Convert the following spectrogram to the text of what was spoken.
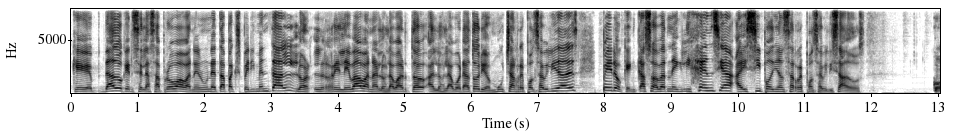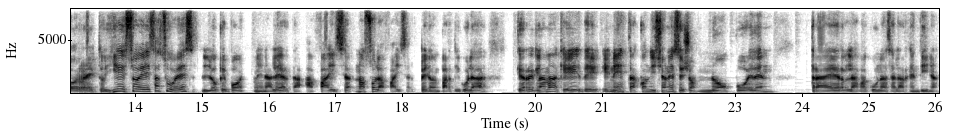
que dado que se las aprobaban en una etapa experimental, lo, relevaban a los, a los laboratorios muchas responsabilidades, pero que en caso de haber negligencia, ahí sí podían ser responsabilizados. Correcto, y eso es a su vez lo que pone en alerta a Pfizer, no solo a Pfizer, pero en particular, que reclama que de, en estas condiciones ellos no pueden traer las vacunas a la Argentina.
